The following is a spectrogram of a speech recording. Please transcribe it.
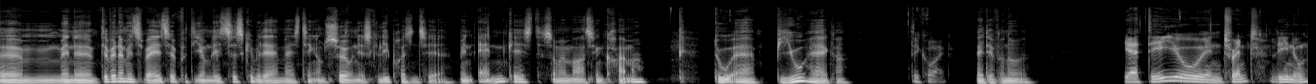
Øhm, men øh, det vender vi tilbage til, fordi om lidt, så skal vi lære en masse ting om søvn. Jeg skal lige præsentere min anden gæst, som er Martin Kremmer. Du er biohacker. Det er korrekt. Hvad er det for noget? Ja, det er jo en trend lige nu,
